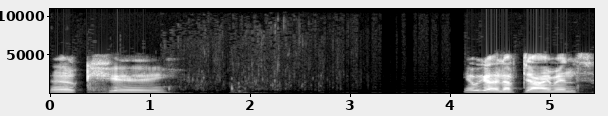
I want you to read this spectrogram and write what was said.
Okay. Yeah, we got enough diamonds.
